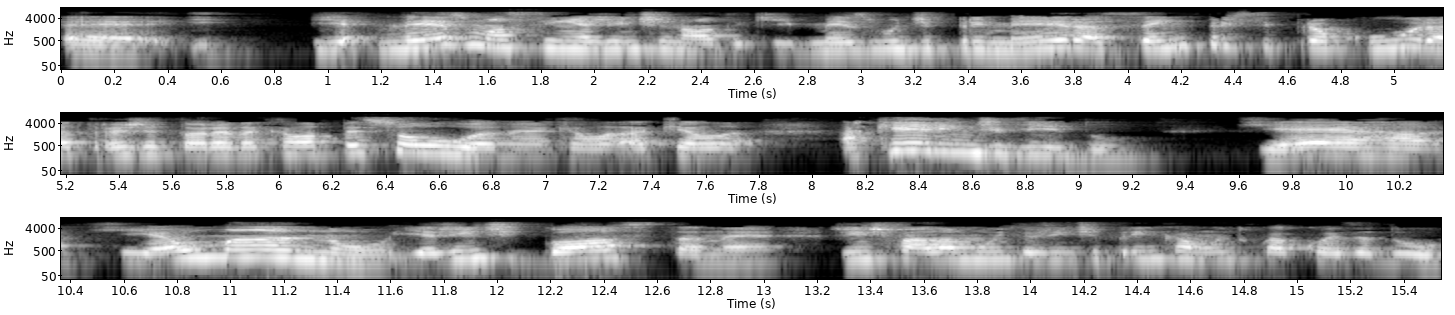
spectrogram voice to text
É, e, e mesmo assim a gente nota que, mesmo de primeira, sempre se procura a trajetória daquela pessoa, né? Aquela, aquela, aquele indivíduo que erra, que é humano e a gente gosta, né? A gente fala muito, a gente brinca muito com a coisa do,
